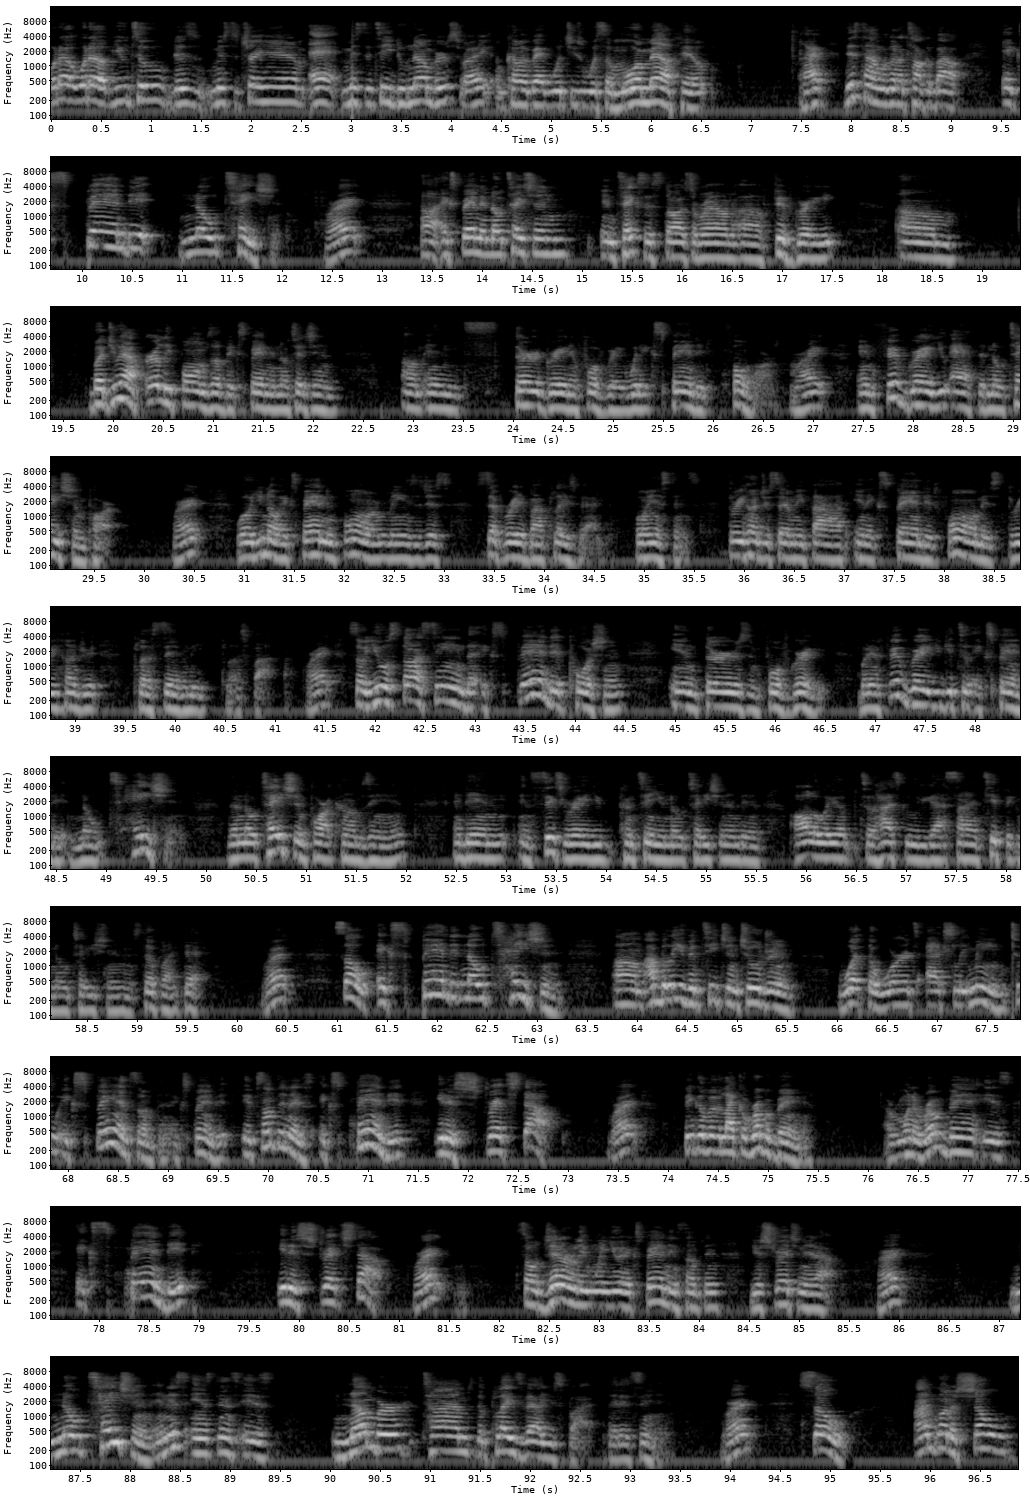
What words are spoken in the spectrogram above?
What up, what up, YouTube? This is Mr. Traham at Mr. T Do Numbers, right? I'm coming back with you with some more math help. All right, this time we're going to talk about expanded notation, right? Uh, expanded notation in Texas starts around uh, fifth grade. Um, but you have early forms of expanded notation um, in third grade and fourth grade with expanded form, right? In fifth grade, you add the notation part right? Well, you know, expanding form means it's just separated by place value. For instance, 375 in expanded form is 300 plus 70 plus 5, right? So you'll start seeing the expanded portion in third and fourth grade. But in fifth grade, you get to expanded notation. The notation part comes in, and then in sixth grade, you continue notation, and then all the way up to high school, you got scientific notation and stuff like that right? So expanded notation. Um, I believe in teaching children what the words actually mean. To expand something, expand it. If something is expanded, it is stretched out, right? Think of it like a rubber band. When a rubber band is expanded, it is stretched out, right? So generally, when you're expanding something, you're stretching it out, right? Notation in this instance is number times the place value spot that it's in, right? So I'm going to show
